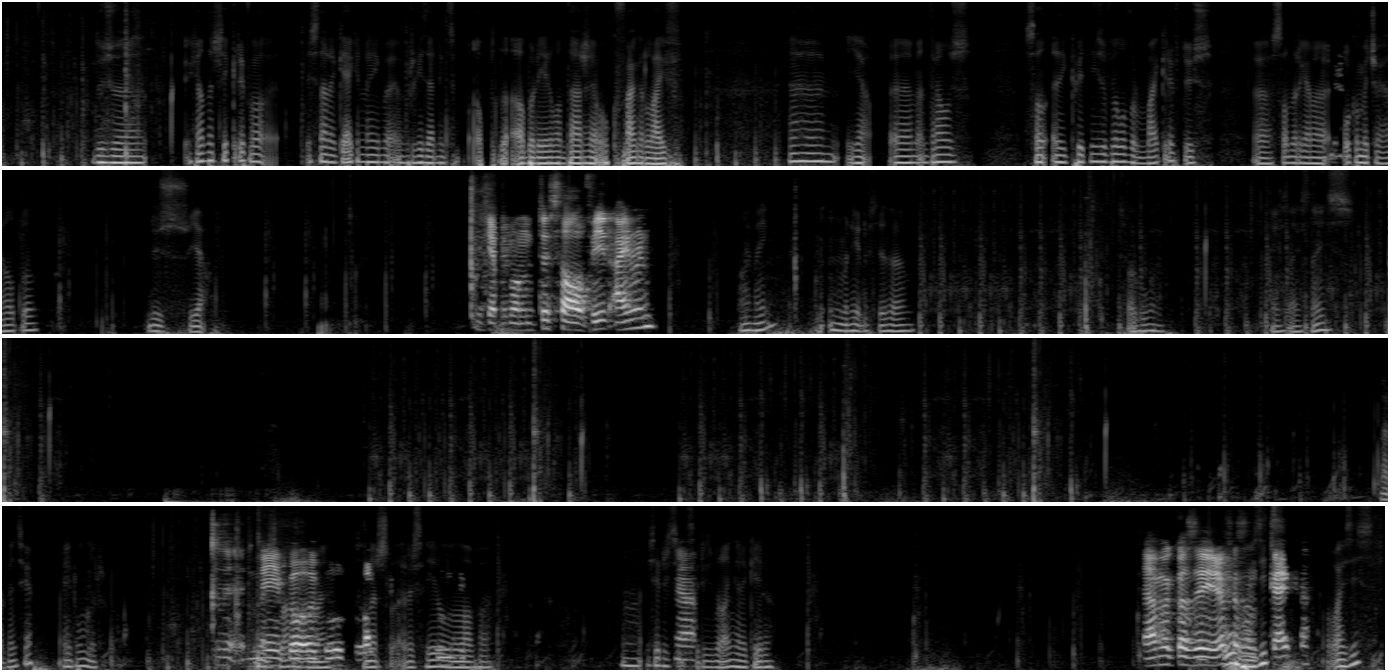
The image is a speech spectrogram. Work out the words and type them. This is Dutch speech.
Dus eh ga er zeker even eens naar een kijken nemen en vergeet daar niet op te abonneren, want daar zijn we ook vaker live. Ehm, ja, ehm, en trouwens, San- en ik weet niet zoveel over Minecraft, dus Sander gaat me ook een beetje helpen. Dus ja, Ik heb ondertussen al vier iron. my man. Meneer, dus is, ehm is wel goed. Nice, nice, nice. Waar bent je? Ah, Hieronder. Nee, is nee lava bo- voor bo- bo- Er is, er is. Ah, is er iets, Ja. is er iets belangrijker? Ja, maar ik was hier even aan is het kijken. Wat is dit?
